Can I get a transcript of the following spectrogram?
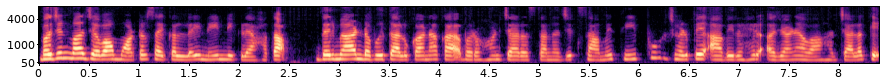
ભજનમાં જવા મોટરસાયકલ લઈને નીકળ્યા હતા. દરમિયાન ડભોઈ તાલુકાના કાબરોહણ ચાર રસ્તા નજીક સામેથી પૂર ઝડપે આવી રહેલ અજાણ્યા વાહન ચાલકે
